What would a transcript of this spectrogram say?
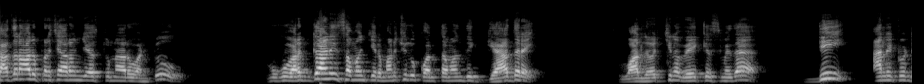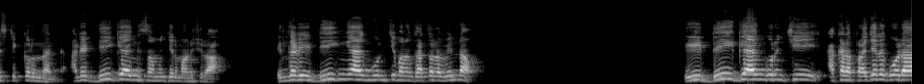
కథనాలు ప్రచారం చేస్తున్నారు అంటూ ఒక వర్గానికి సంబంధించిన మనుషులు కొంతమంది గ్యాదర్ అయి వాళ్ళు వచ్చిన వెహికల్స్ మీద డి అనేటువంటి స్టిక్కర్ ఉందంట. అంటే డి గ్యాంగ్కి సంబంధించిన మనుషులా? ఎందుకంటే ఈ డి గ్యాంగ్ గురించి మనం గతంలో విన్నాం. ఈ డీ గ్యాంగ్ గురించి అక్కడ ప్రజలు కూడా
